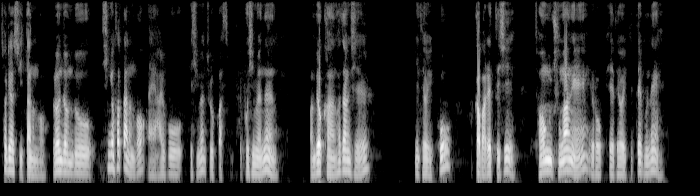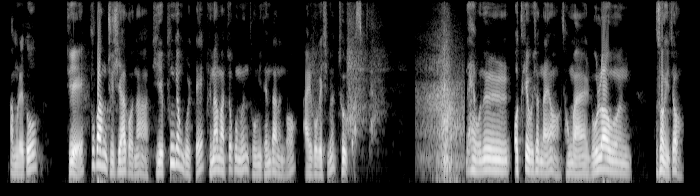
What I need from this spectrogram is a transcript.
처리할 수 있다는 거. 그런 점도 신경 썼다는 거 예, 알고 계시면 좋을 것 같습니다. 보시면은 완벽한 화장실이 되어 있고 아까 말했듯이 정중앙에 이렇게 되어 있기 때문에 아무래도 뒤에 후방 주시하거나 뒤에 풍경 볼 때 그나마 조금은 도움이 된다는 거 알고 계시면 좋을 것 같습니다. 네 오늘 어떻게 보셨나요? 정말 놀라운 구성이죠?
